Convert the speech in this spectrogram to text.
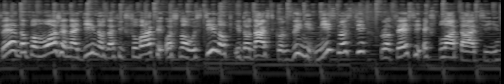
Це допоможе надійно зафіксувати основу стінок і додасть корзині міцності в процесі експлуатації.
